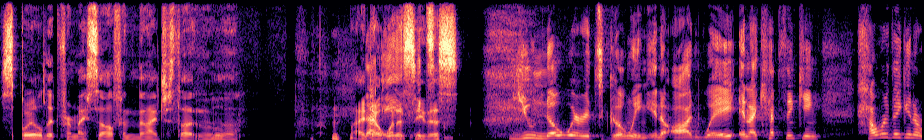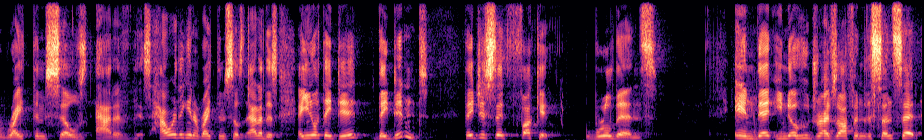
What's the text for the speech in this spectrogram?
spoiled it for myself, and then I just thought, ugh, I That don't want to see this. you know where it's going in an odd way. And I kept thinking, how are they going to write themselves out of this? How are they going to write themselves out of this? And you know what they did? They didn't. They just said, fuck it, world ends. And then you know who drives off into the sunset?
